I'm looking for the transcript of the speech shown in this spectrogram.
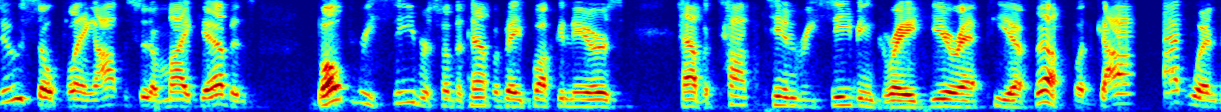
do so playing opposite of Mike Evans, both receivers for the Tampa Bay Buccaneers have a top 10 receiving grade here at PFF. But Godwin,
